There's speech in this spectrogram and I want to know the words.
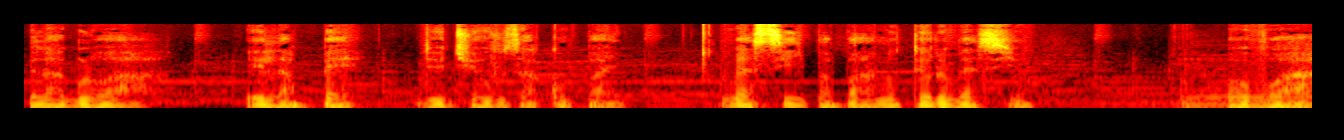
Que la gloire et la paix de Dieu vous accompagnent. Merci, papa. Nous te remercions. Au revoir.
